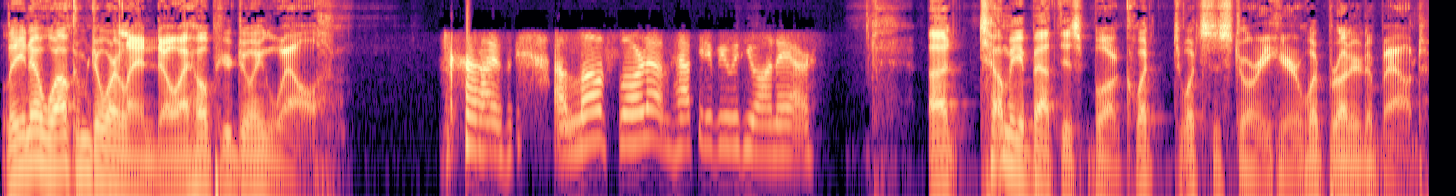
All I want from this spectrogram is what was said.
Lena, welcome to Orlando. I hope you're doing well. I love Florida. I'm happy to be with you on air. Uh, tell me about this book. What what's the story here? What brought it about?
